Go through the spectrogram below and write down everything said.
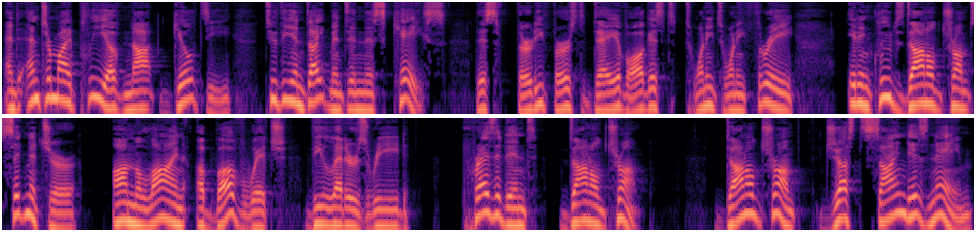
and enter my plea of not guilty to the indictment in this case this 31st day of August 2023. It includes Donald Trump's signature on the line above which the letters read President Donald Trump. Donald Trump just signed his name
